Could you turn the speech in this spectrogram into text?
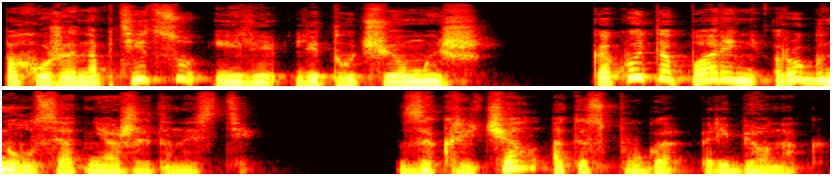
похожая на птицу или летучую мышь. Какой-то парень ругнулся от неожиданности. Закричал от испуга ребенок.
